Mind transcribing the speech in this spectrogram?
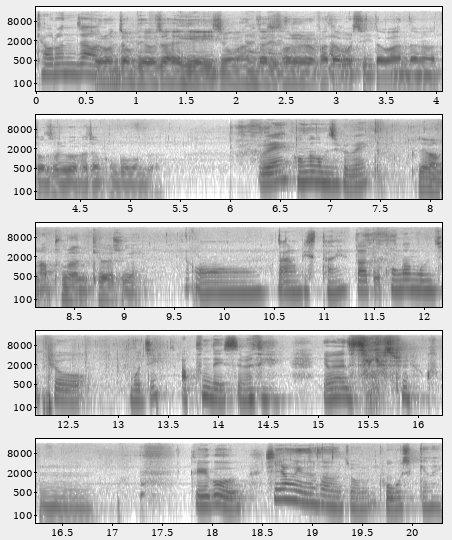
결혼 전. 결혼 전 배우자에게 이 중 한 가지 서류를 받아볼 수 있다고 한다면 어떤 서류가 가장 궁금한가? 왜? 건강검진표 왜? 그냥 아프면 케어해주게. 어, 나랑 비슷하네. 나도 건강검진표 뭐지? 아픈 데 있으면 영양제 챙겨주려고. 그리고 신용 있는 사람 좀 보고 싶긴 해.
